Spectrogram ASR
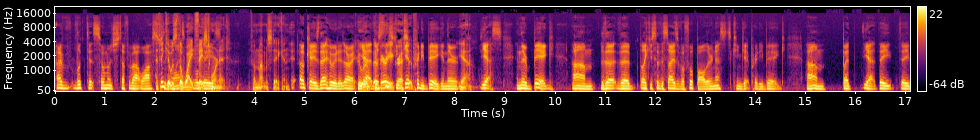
I've looked at so much stuff about wasps. I think it was the last white faced hornet, if I'm not mistaken. Okay, is that who it is? All right. Who yeah, they're those very things can get pretty big, and they're Yeah. yes, and they're big. Um, the the like you said, the size of a football. Their nests can get pretty big. Um, but yeah, they they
